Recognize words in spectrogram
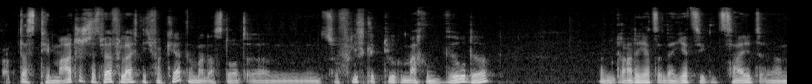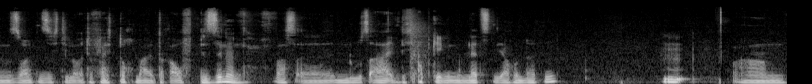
ob das thematisch, das wäre vielleicht nicht verkehrt, wenn man das dort ähm, zur Pflichtlektüre machen würde. Und gerade jetzt in der jetzigen Zeit ähm, sollten sich die Leute vielleicht doch mal drauf besinnen, was äh, in den USA eigentlich abging in den letzten Jahrhunderten. Hm. Ähm,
